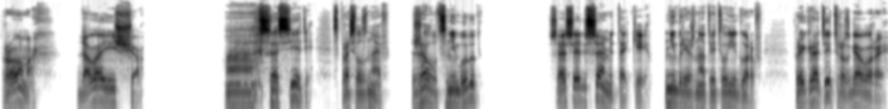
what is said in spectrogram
«Промах. Давай еще. «А соседи?» — спросил Знаев. «Жаловаться не будут?» «Соседи сами такие», — небрежно ответил Егоров. «Прекратить разговоры.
